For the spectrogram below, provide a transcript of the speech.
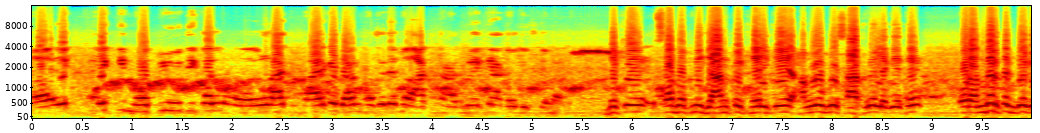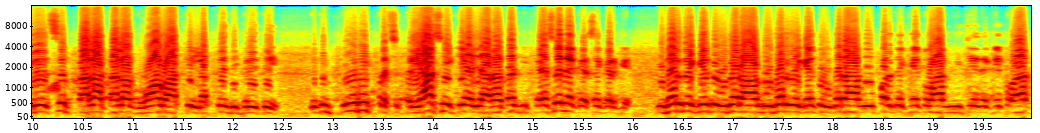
एक एक की मौत भी हुई थी कल, और आज फायर के जान फंसे थे आग क्या कहोगे इसके बाद? देखिए, सब अपनी जान पे खेल के हम लोग भी साथ में लगे थे, और अंदर तक देख रहे, सिर्फ़ काला काला धुआँ और आग की लपटें दिख रही थी। लेकिन पूरी प्रयास ये किया जा रहा था कि कैसे न कैसे करके, इधर देखें तो उधर आग, उधर देखें तो उधर आग, ऊपर देखें तो आग, नीचे देखें तो आग,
